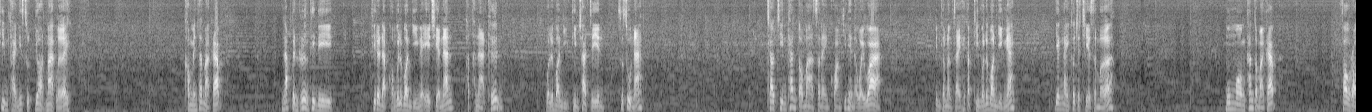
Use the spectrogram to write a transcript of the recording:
ทีมไทยนี่สุดยอดมากเลย คอมเมนต์ท่านมาครับ นับเป็นเรื่องที่ดี ที่ระดับของวอลเลย์บอลหญิงในเอเชียนั้นพัฒนาขึ้นวอลเลย์บอลหญิงทีมชาติจีนสู้ๆนะ ชาวจีนท่านต่อมาแสดงความคิดเห็นเอาไว้ว่า เป็นกำลังใจให้กับทีมวอลเลย์บอลหญิงนะยังไงก็จะเชียร์เสมอ มุมมองท่านต่อมาครับ เฝ้ารอ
